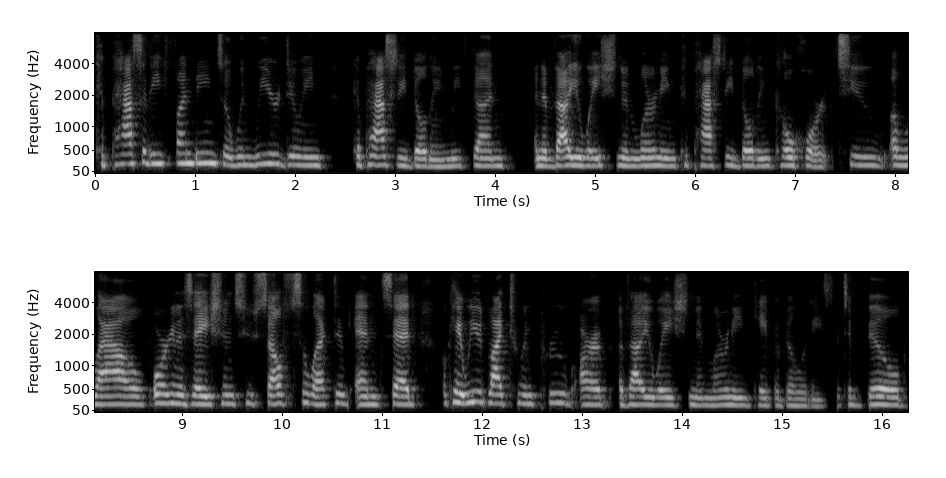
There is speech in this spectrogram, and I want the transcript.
capacity funding. So, when we are doing capacity building, we've done an evaluation and learning capacity building cohort to allow organizations who self selected and said, okay, we would like to improve our evaluation and learning capabilities to build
